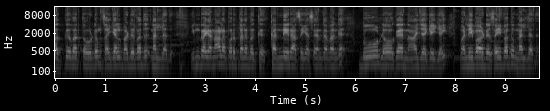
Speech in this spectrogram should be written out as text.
பக்குவத்தோடும் செயல்படுவது நல்லது. இன்றைய நாளை பொறுத்தளவுக்கு கன்னி ராசியை சேர்ந்தவங்க பூலோக நாயகியை வழிபாடு செய்வதும் நல்லது.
